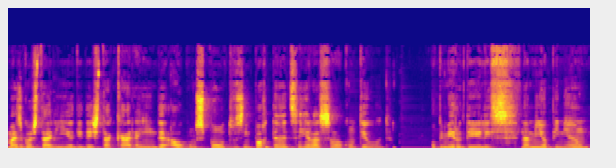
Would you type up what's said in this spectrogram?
mas gostaria de destacar ainda alguns pontos importantes em relação ao conteúdo. O primeiro deles, na minha opinião,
